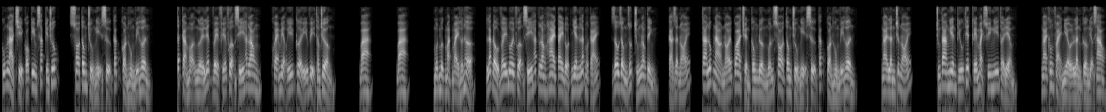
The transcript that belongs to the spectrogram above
cũng là chỉ có kim sắc kiến trúc, so tông chủ nghị sự các còn hùng vĩ hơn. Tất cả mọi người liếc về phía phượng xí hắc long khoe miệng ý cười ý vị thâm trường. Ba ba. Một mực mặt mày hớn hở, lắc đầu vây đuôi phượng xí hắc long hai tay đột nhiên lắc một cái, dâu rồng rút chúng long tỉnh cả giận nói, ta lúc nào nói qua chuyển công đường muốn so tông chủ nghị sự các còn hùng vĩ hơn? Ngài lần trước nói, chúng ta nghiên cứu thiết kế mạch suy nghĩ thời điểm, ngài không phải nhiều lần cường điệu sao?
